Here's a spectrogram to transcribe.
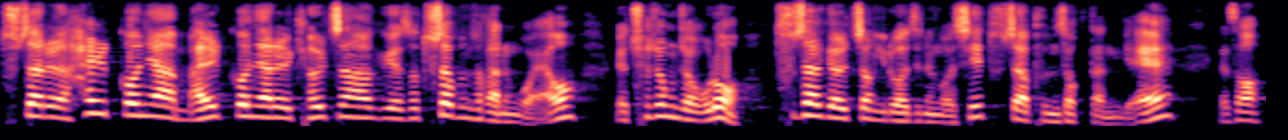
투자를 할 거냐 말 거냐를 결정하기 위해서 투자 분석하는 거예요. 그러니까 최종적으로 투자 결정 이루어지는 것이 투자 분석 단계 그래서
